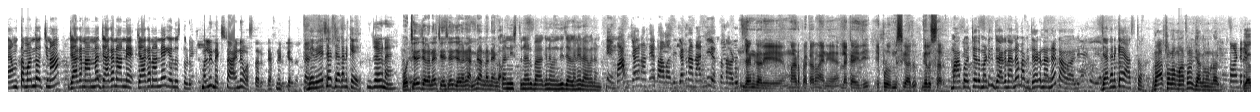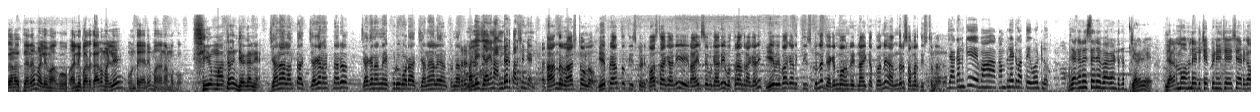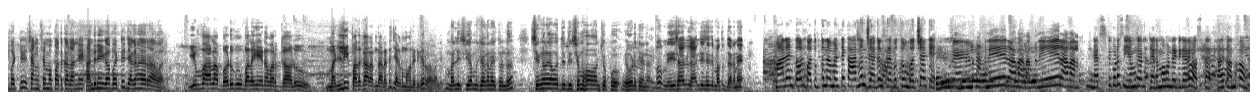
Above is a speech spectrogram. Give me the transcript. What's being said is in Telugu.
ఎంతమంది వచ్చినా జగన్ అన్న జగన్ అన్నే జగన్ అన్నే గెలుస్తాడు. మళ్ళీ నెక్స్ట్ ఆయనే వస్తారు డెఫినెట్గా మేము వేసేది జగన్కే. జగనే. వచ్చేది జగనే చేసేది జగనే అన్ని అన్ననే ఇస్తున్నారు బాగానే ఉంది జగనే రావాలంట. మాకు జగన్ అన్నే కావాలి జగన్ అన్న అన్ని ఇస్తున్నాడు జగన్ గారి మాట ప్రకారం ఆయన లెక్క ఇది ఎప్పుడు మిస్ కాదు గెలుస్తారు. మాకు వచ్చేది మటుకు జగన్ అన్నే మాకు జగన్ అన్నే కావాలి. జగన్కే వేస్తాం. రాష్ట్రంలో మాత్రం జగన్ ఉండాలి. జగన్ వస్తేనే మళ్ళీ మాకు అన్ని పథకాలు మళ్ళీ ఉంటాయని మా నమ్మకం. సీఎం మాత్రం జగనే. జనాలంతా జగన్ అంటున్నారు జగన్ అన్న ఎప్పుడు కూడా జనాలే అంటున్నారు. మళ్ళీ జగన్ హండ్రెడ్ పర్సెంట్ అండి. ఆంధ్ర రాష్ట్రంలో ఏ ప్రాంతం తీసుకోండి కోస్తా గానీ రాయలసీమ గానీ ఉత్తరాంధ్ర గానీ ఏ విభాగానికి తీసుకున్నా జగన్మోహన్ రెడ్డి నాయకత్వాన్ని అందరూ సమర్థిస్తున్నారు. జగన్కి మా కంప్లీట్ వస్తాయి ఓట్లు. జగన్ వస్తేనే బాగుంటది జగనే. జగన్మోహన్ రెడ్డి చెప్పినవి చేశాడు కాబట్టి సంక్షేమ పథకాలన్నీ అందినాయి కాబట్టి జగన్ గారు రావాలి. ఇవాళ బడుగు బలహీన వర్గాలు మళ్ళీ పథకాలు అందాలంటే జగన్మోహన్ రెడ్డి గారు రావాలి. మళ్ళీ సీఎం జగన్ అవుతుండు సింగల్గా వచ్చింది సింహం అని చెప్పు ఎవరికైనా. ఈసారి ల్యాండ్ చేసేది మాత్రం జగనే. మాలాంటి వాళ్ళు బతుకుతున్నామంటే కారణం జగన్ ప్రభుత్వం వచ్చాకే. అతనే రావాలి అతనే రావాలి. నెక్స్ట్ కూడా సీఎం గారు జగన్మోహన్ రెడ్డి గారే వస్తారు. అది కన్ఫర్మ్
